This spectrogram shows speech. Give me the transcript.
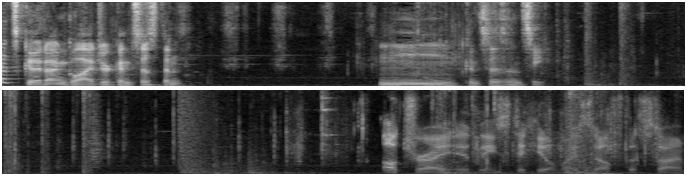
That's good. I'm glad you're consistent. Mmm, consistency. I'll try at least to heal myself this time.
